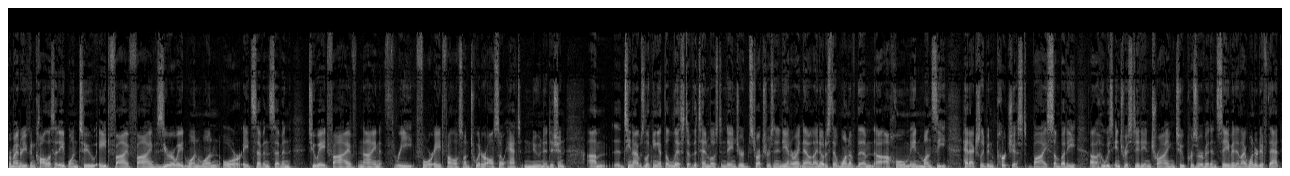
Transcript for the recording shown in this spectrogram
Reminder you can call us at 812 855 0811 or 877 285 9348. Follow us on Twitter also at Noon Edition. Um, Tina, I was looking at the list of the 10 most endangered structures in Indiana right now, and I noticed that one of them, uh, a home in Muncie, had actually been purchased by somebody uh, who was interested in trying to preserve it and save it. And I wondered if that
